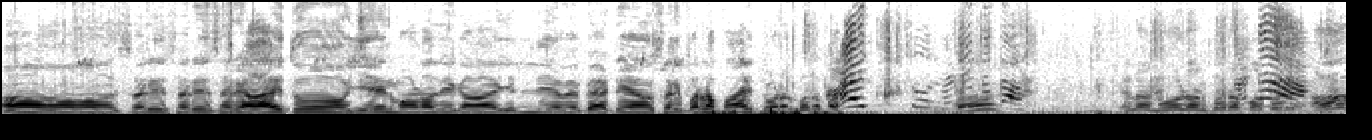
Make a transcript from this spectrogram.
ಹಾಂ ಸರಿ ಸರಿ ಸರಿ ಆಯ್ತು. ಏನು ಮಾಡೋದೀಗ? ಎಲ್ಲಿ ಅವೇ ಬ್ಯಾಟೆ ಸರಿ ಬರಪ್ಪ ಆಯ್ತು ನೋಡೋಣ ಬರಪ್ಪ. ಎಲ್ಲ ನೋಡೋಣ ಬರಪ್ಪ ಬರ್ರಿ ಹಾಂ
